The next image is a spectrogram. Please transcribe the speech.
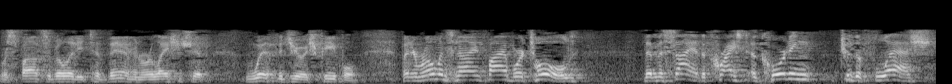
responsibility to them in relationship with the Jewish people. But in Romans 9 5, we're told that Messiah, the Christ according to the flesh,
